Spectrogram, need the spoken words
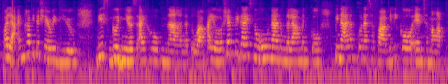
wala, I'm happy to share with you this good news. I hope na natuwa kayo. Siyempre, guys, nung una, nung nalaman ko, pinaalam ko na sa family ko and sa mga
